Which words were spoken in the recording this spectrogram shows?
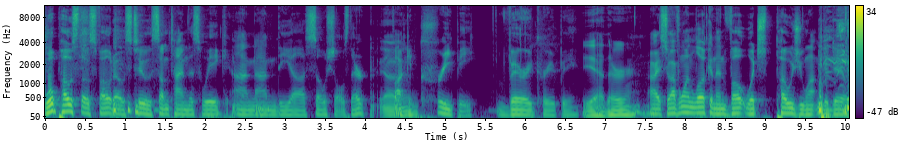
We'll post those photos too sometime this week on on the uh, socials. They're fucking creepy. Very creepy. yeah they're All right, so everyone look and then vote which pose you want me to do.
